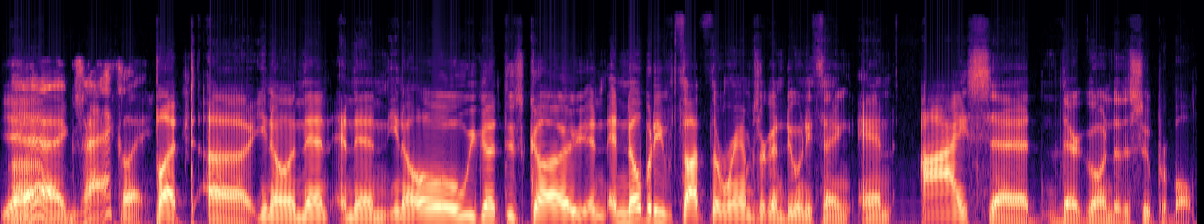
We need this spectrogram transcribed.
Yeah, exactly. But uh, you know, and then and then you know, oh, we got this guy, and, and nobody thought the Rams are going to do anything. And I said they're going to the Super Bowl,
